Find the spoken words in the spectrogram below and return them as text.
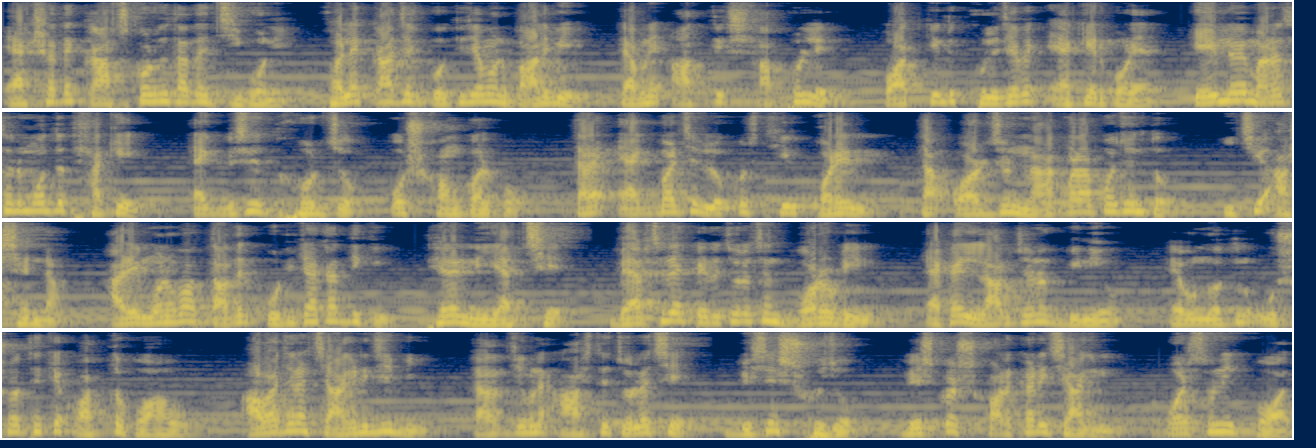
একসাথে কাজ করবে তাদের জীবনে। ফলে কাজের গতি যেমন বাড়বে, তেমনি আর্থিক সাফল্যের পথ কিন্তু খুলে যাবে একের পর এক। এই নয় মানুষের মধ্যে থাকে এক বিশেষ ধৈর্য ও সংকল্প। তারা একবার যে লক্ষ্য স্থির করেন, তা অর্জন না করা পর্যন্ত পিছিয়ে আসেন না। আর এই মনোভাব তাদের কোটি টাকার দিকে ঠেলে নিয়ে যাচ্ছে। ব্যবসায়ীরা পেতে চলেছেন বড় ডিল একাই লাভজনক বিনিয়োগ এবং নতুন উৎস থেকে অর্থ প্রবাহ আবার যারা চাকরিজীবী তাদের জীবনে আসতে চলেছে বিশেষ সুযোগ বেশ করে সরকারি চাকরি, প্রশাসনিক পদ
